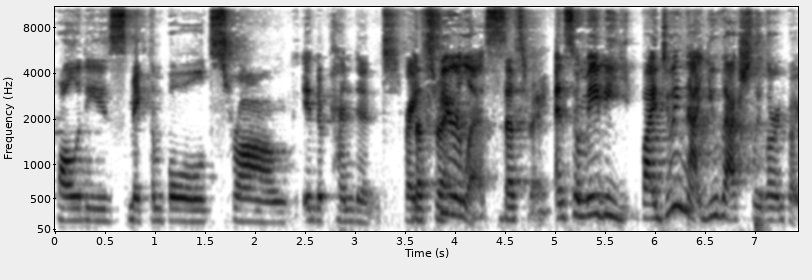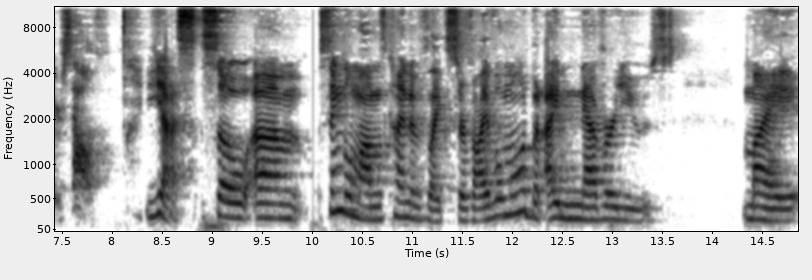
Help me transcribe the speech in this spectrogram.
qualities make them bold, strong, independent, right? That's right. Fearless. That's right. and so maybe by doing that, you've actually learned about yourself. Yes. So um, single mom's kind of like survival mode, but I never used my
